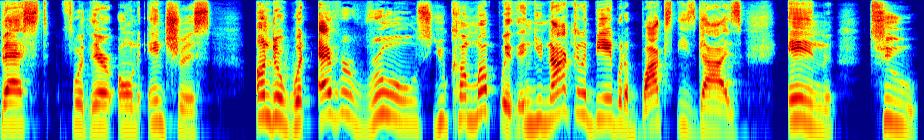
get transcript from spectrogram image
best for their own interests under whatever rules you come up with. And you're not going to be able to box these guys in to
